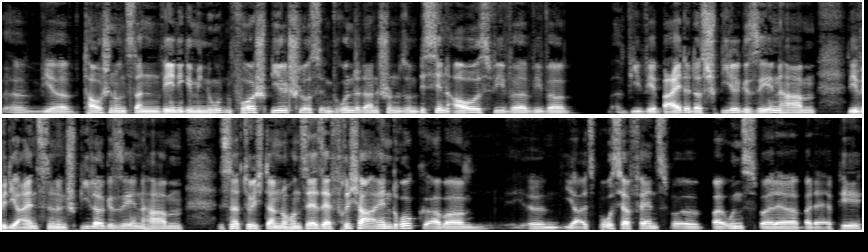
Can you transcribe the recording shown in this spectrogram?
Äh, wir tauschen uns dann wenige Minuten vor Spielschluss im Grunde dann schon so ein bisschen aus, wie wir, wie wir wie wir beide das Spiel gesehen haben, wie wir die einzelnen Spieler gesehen haben, ist natürlich dann noch ein sehr, sehr frischer Eindruck, aber äh, ihr als Borussia-Fans äh, bei uns bei der bei der RP äh,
